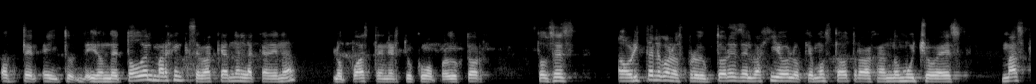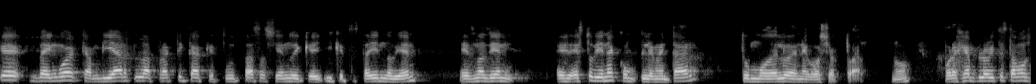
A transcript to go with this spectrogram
obtener, y, donde todo el margen que se va quedando en la cadena lo puedas tener tú como productor. Entonces, ahorita con los productores del Bajío lo que hemos estado trabajando mucho es más que vengo a cambiar la práctica que tú estás haciendo y que, y que te está yendo bien, es más bien, eh, esto viene a complementar tu modelo de negocio actual, ¿no? Por ejemplo, ahorita estamos,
